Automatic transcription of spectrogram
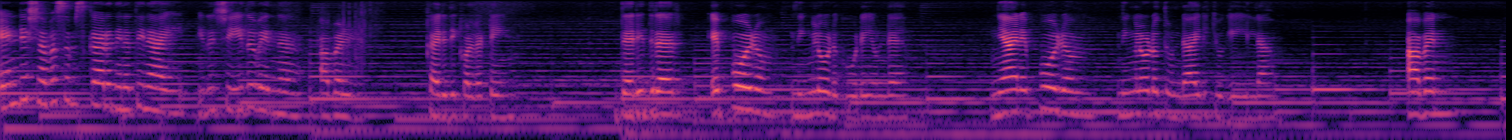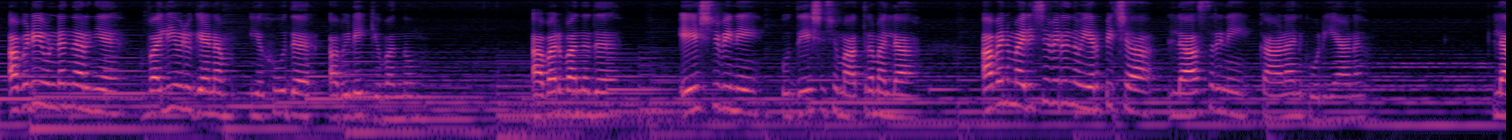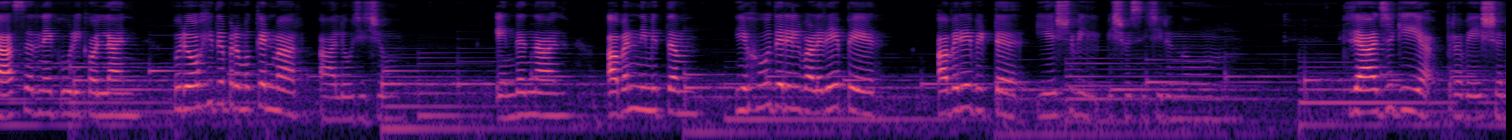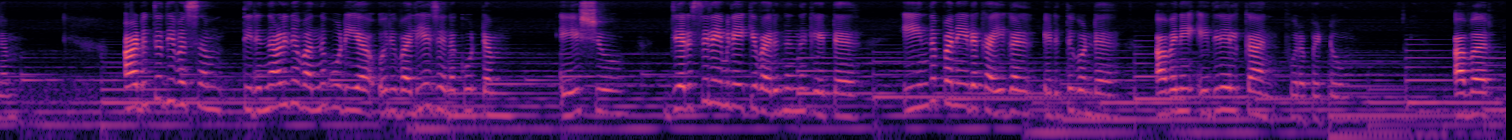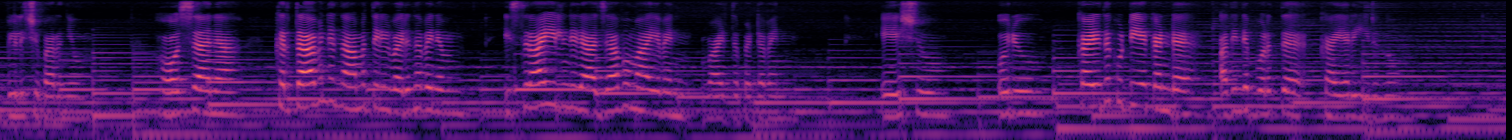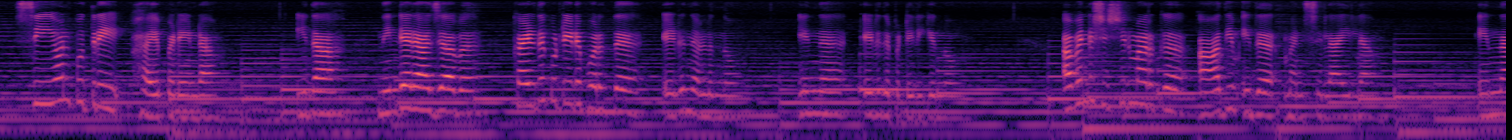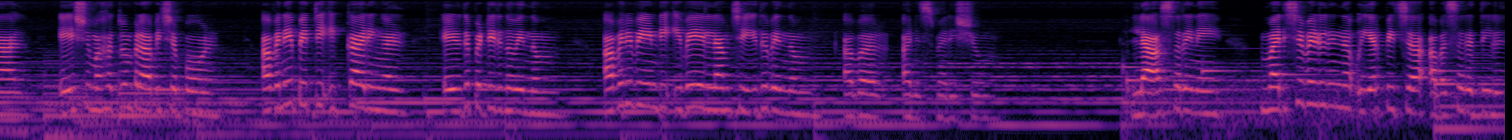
എന്റെ ശവസംസ്കാര ദിനത്തിനായി ഇത് ചെയ്തുവെന്ന് അവൾ കരുതിക്കൊള്ളട്ടെ. ദരിദ്രർ എപ്പോഴും നിങ്ങളോട് കൂടെയുണ്ട്. ഞാൻ എപ്പോഴും നിങ്ങളോടൊത്തുണ്ടായിരിക്കുകയില്ല. അവൻ അവിടെ അവിടെയുണ്ടെന്നറിഞ്ഞ് വലിയൊരു ഗണം യഹൂദർ അവിടേക്ക് വന്നു. അവർ വന്നത് യേശുവിനെ ഉദ്ദേശിച്ചു മാത്രമല്ല അവൻ മരിച്ചവരിൽ ഉയർപ്പിച്ച ലാസറിനെ കാണാൻ കൂടിയാണ്. ലാസറിനെ കൂടി കൊല്ലാൻ പുരോഹിത പ്രമുഖന്മാർ ആലോചിച്ചു. എന്തെന്നാൽ അവൻ നിമിത്തം യഹൂദരിൽ വളരെ പേർ അവരെ വിട്ട് യേശുവിൽ വിശ്വസിച്ചിരുന്നു. രാജകീയ പ്രവേശനം. അടുത്ത ദിവസം തിരുനാളിന് വന്നുകൂടിയ ഒരു വലിയ ജനക്കൂട്ടം യേശു ജെറുസലേമിലേക്ക് വരുന്നെന്ന് കേട്ട് ഈന്തപ്പനയുടെ കൈകൾ എടുത്തുകൊണ്ട് അവനെ എതിരേൽക്കാൻ പുറപ്പെട്ടു. അവർ വിളിച്ചു പറഞ്ഞു ഹോസാന കർത്താവിന്റെ നാമത്തിൽ വരുന്നവനും ഇസ്രായേലിന്റെ രാജാവുമായവൻ വാഴ്ത്തപ്പെട്ടവൻ. യേശു ഒരു കഴുതക്കുട്ടിയെ കണ്ട് അതിന്റെ പുറത്ത് കയറിയിരുന്നു. സിയോൻ പുത്രി ഭയപ്പെടേണ്ട. ഇതാ നിന്റെ രാജാവ് കഴുതക്കുട്ടിയുടെ പുറത്ത് എഴുന്നള്ളുന്നു. എന്ന് എഴുതപ്പെട്ടിരിക്കുന്നു. അവന്റെ ശിഷ്യന്മാർക്ക് ആദ്യം ഇത് മനസ്സിലായില്ല. എന്നാൽ യേശു മഹത്വം പ്രാപിച്ചപ്പോൾ അവനെപ്പറ്റി ഇക്കാര്യങ്ങൾ എഴുതപ്പെട്ടിരുന്നുവെന്നും അവന് വേണ്ടി ഇവയെല്ലാം ചെയ്തുവെന്നും അവർ അനുസ്മരിച്ചു. ലാസറിനെ മരിച്ചവരിൽ നിന്ന് ഉയർപ്പിച്ച അവസരത്തിൽ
